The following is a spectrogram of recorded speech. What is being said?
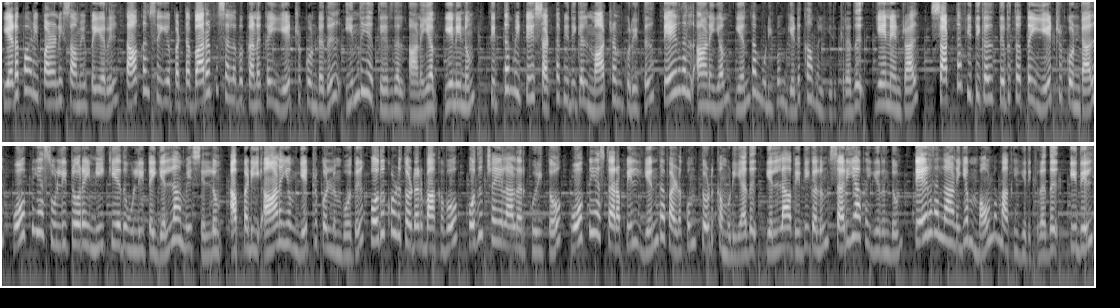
எடப்பாடி பழனிசாமி பெயரில் தாக்கல் செய்யப்பட்ட வரவு செலவு கணக்கை ஏற்றுக்கொண்டது இந்திய தேர்தல் ஆணையம். எனினும் திட்டமிட்டே சட்ட விதிகள் மாற்றம் குறித்து தேர்தல் ஆணையம் எந்த முடிவும் எடுக்காமல் இருக்கிறது. ஏனென்றால் சட்ட விதிகள் திருத்தத்தை ஏற்றுக்கொண்டால் ஓபிஎஸ் உள்ளிட்டோரை நீக்கியது உள்ளிட்ட எல்லாமே செல்லும். அப்படி ஆணையம் ஏற்றுக்கொள்ளும் போது பொதுக்குழு தொடர்பாகவோ பொதுச் செயலாளர் குறித்தோ ஓபிஎஸ் தரப்பில் எந்த வழக்கும் தொடுக்க முடியாது. எல்லா விதிகளும் சரியாக இருந்தும் தேர்தல் ஆணையம் மௌனமாக இருக்கிறது. இதில்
